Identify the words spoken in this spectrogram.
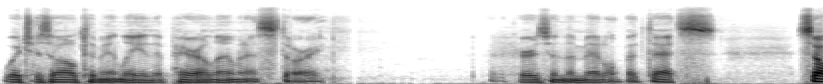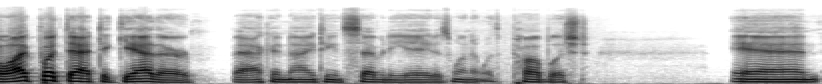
which is ultimately the peraluminous story that occurs in the middle. But that's so I put that together back in 1978 is when it was published. And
